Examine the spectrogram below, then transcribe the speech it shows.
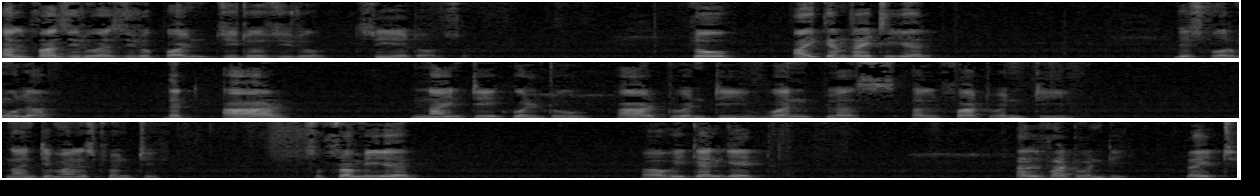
alpha 0 as 0 0.00 38 also. So I can write here this formula that R 90 equal to R 20 1 plus alpha 20 90 minus 20 so from here uh, we can get alpha 20 right?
